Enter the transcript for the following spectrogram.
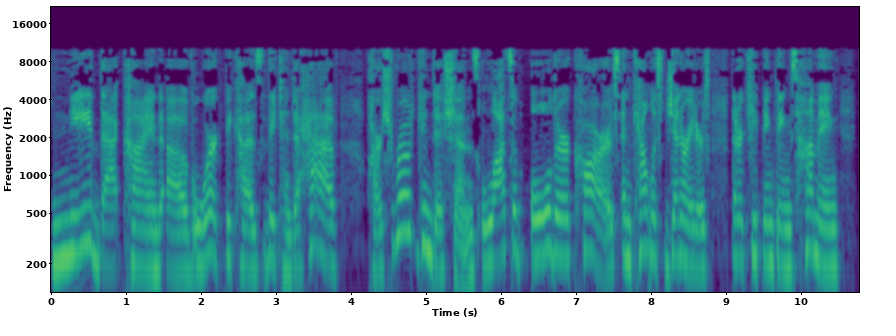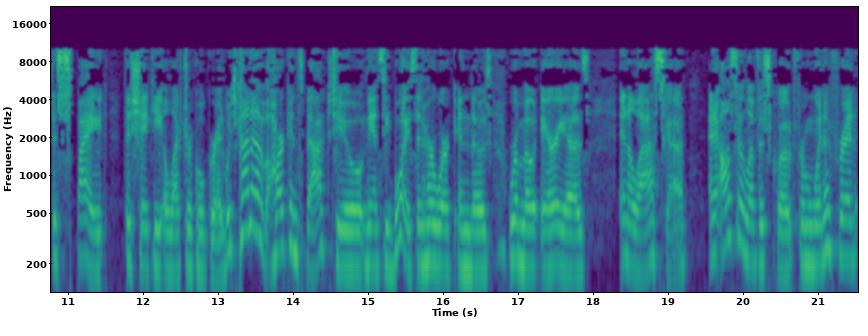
need that kind of work because they tend to have harsh road conditions, lots of older cars, and countless generators that are keeping things humming despite the shaky electrical grid, which kind of harkens back to Nancy Boyce and her work in those remote areas in Alaska. And I also love this quote from Winifred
